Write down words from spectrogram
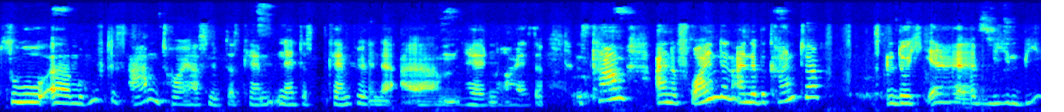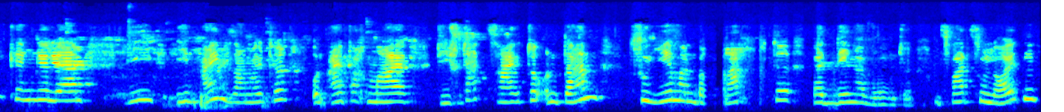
zu ähm, Ruf des Abenteuers, nimmt das Camp, nennt das Campbell in der ähm, Heldenreise. Es kam eine Freundin, eine Bekannte, durch Airbnb kennengelernt, die ihn einsammelte und einfach mal die Stadt zeigte und dann zu jemandem brachte, bei dem er wohnte. Und zwar zu Leuten,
